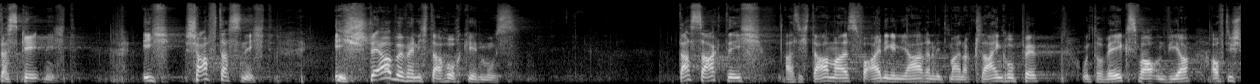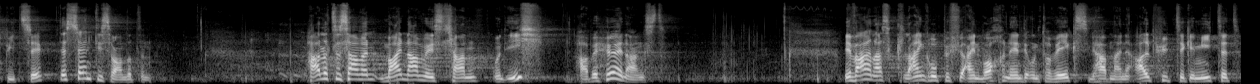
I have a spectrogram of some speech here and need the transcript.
das geht nicht. Ich schaffe das nicht. Ich sterbe, wenn ich da hochgehen muss. Das sagte ich, als ich damals vor einigen Jahren mit meiner Kleingruppe unterwegs war und wir auf die Spitze des Sentis wanderten. Hallo zusammen, mein Name ist Chan und ich habe Höhenangst. Wir waren als Kleingruppe für ein Wochenende unterwegs. Wir haben eine Alphütte gemietet.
